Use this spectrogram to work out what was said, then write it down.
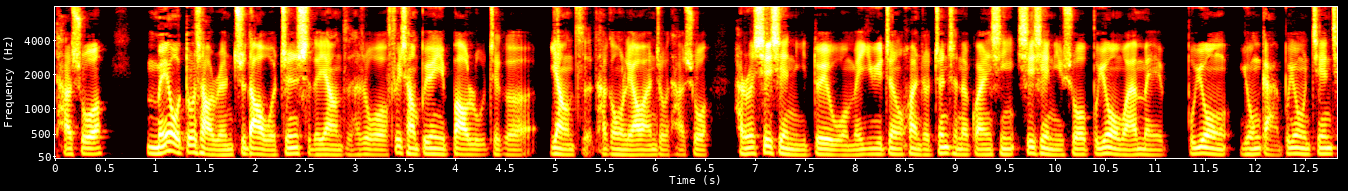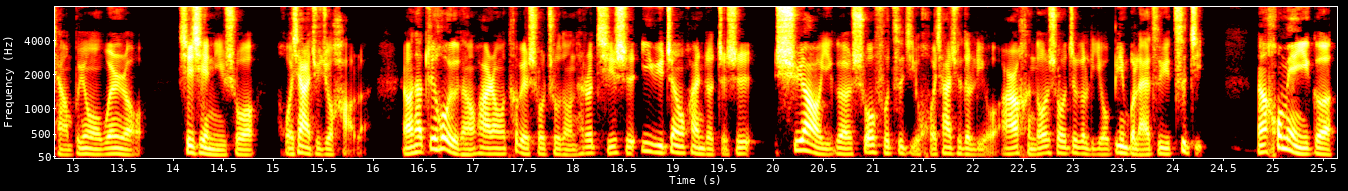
他说没有多少人知道我真实的样子，他说我非常不愿意暴露这个样子。他跟我聊完之后，他说他说谢谢你对我们抑郁症患者真诚的关心，谢谢你说不用完美，不用勇敢，不用坚强，不用温柔，谢谢你说。活下去就好了。然后他最后有段话让我特别受触动。他说：“其实抑郁症患者只是需要一个说服自己活下去的理由，而很多时候这个理由并不来自于自己。”那后面一个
